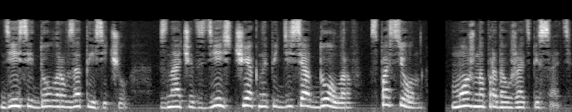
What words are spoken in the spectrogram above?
Десять долларов за тысячу. Значит, здесь чек на пятьдесят долларов. Спасен. Можно продолжать писать.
